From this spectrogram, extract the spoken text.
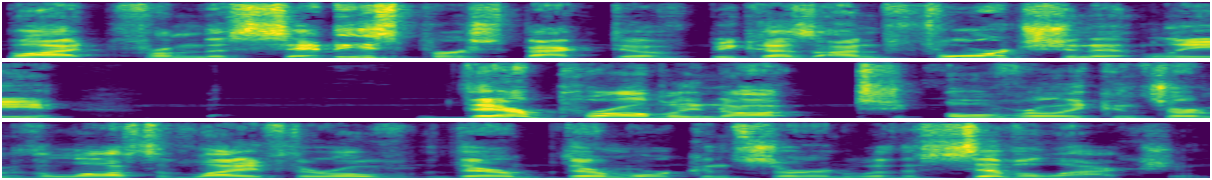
but from the city's perspective, because unfortunately they're probably not overly concerned with the loss of life. They're over, they're they're more concerned with a civil action.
